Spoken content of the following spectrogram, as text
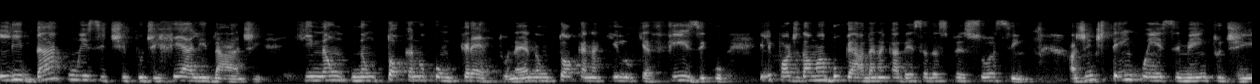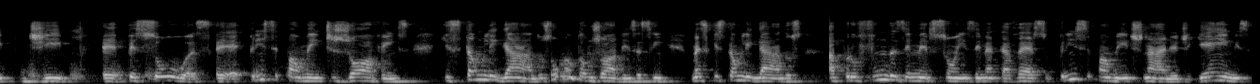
lidar com esse tipo de realidade que não, não toca no concreto, né? não toca naquilo que é físico, ele pode dar uma bugada na cabeça das pessoas, sim. A gente tem conhecimento de, de é, pessoas, é, principalmente jovens, que estão ligados, ou não tão jovens assim, mas que estão ligados a profundas imersões em metaverso, principalmente na área de games,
